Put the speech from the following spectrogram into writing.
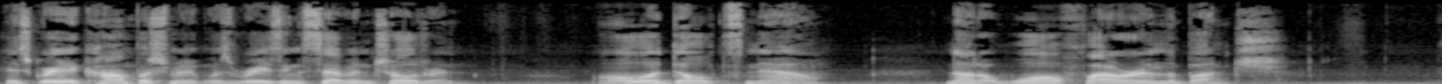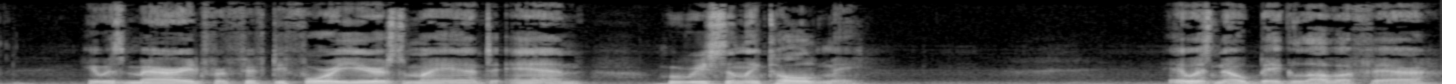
His great accomplishment was raising seven children, all adults now, not a wallflower in the bunch. He was married for 54 years to my Aunt Anne, who recently told me. It was no big love affair,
